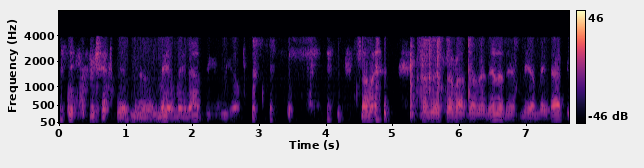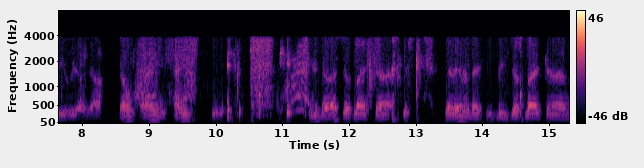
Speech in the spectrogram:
It may or may not be real. some of some of the stuff out there on the internet may or may not be real, y'all. Don't I ain't, I ain't you know, it's just like uh that internet could be just like uh,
